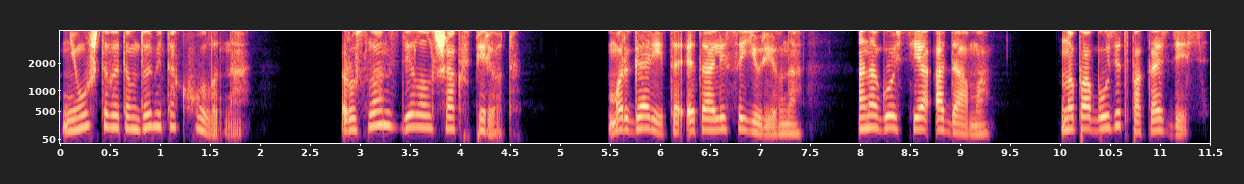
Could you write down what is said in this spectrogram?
Неужто в этом доме так холодно? Руслан сделал шаг вперед. «Маргарита, это Алиса Юрьевна. Она гостья Адама. Но побудет пока здесь.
